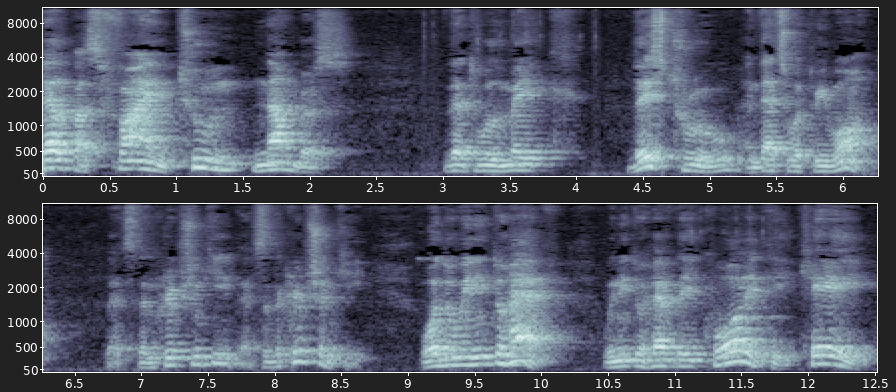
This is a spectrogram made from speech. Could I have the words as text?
help us find two numbers that will make this true, and that's what we want. That's the encryption key, that's the decryption key. What do we need to have? We need to have the equality, k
